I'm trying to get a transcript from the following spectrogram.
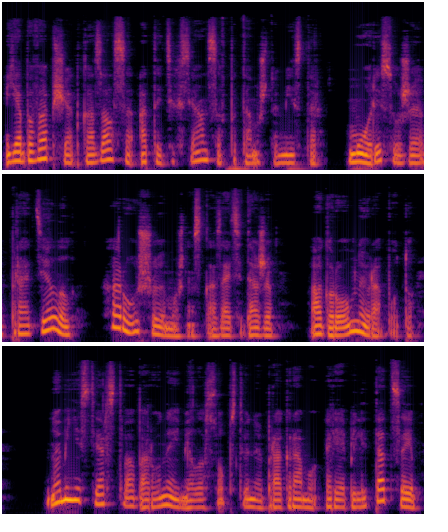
Я бы вообще отказался от этих сеансов, потому что мистер Моррис уже проделал хорошую, можно сказать, даже огромную работу. Но Министерство обороны имело собственную программу реабилитации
